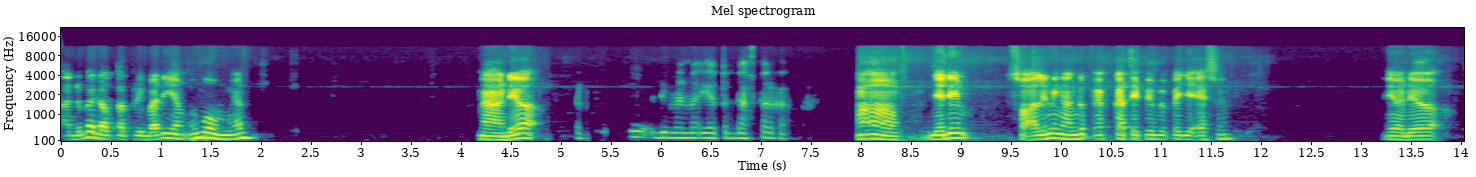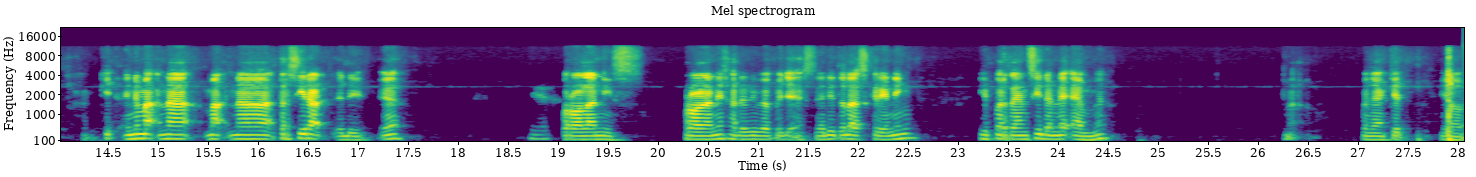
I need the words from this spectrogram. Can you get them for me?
ada dokter pribadi yang umum kan. Nah, dia Eh, di mana ia terdaftar, Kak? Heeh, jadi soal ini nganggep FKTP BPJS kan. Ya dia ini makna makna tersirat jadi ya. Ya. Prolanis. Prolanis ada di BPJS. Jadi itulah screening hipertensi dan DM ya. Nah, penyakit ya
